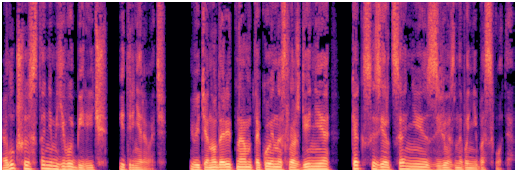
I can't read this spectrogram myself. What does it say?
а лучше станем его беречь и тренировать. Ведь оно дарит нам такое наслаждение, как созерцание звездного небосвода.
